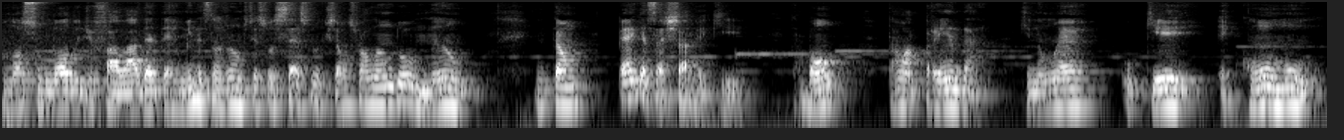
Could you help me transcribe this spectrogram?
O nosso modo de falar determina se nós vamos ter sucesso no que estamos falando ou não. Então, pegue essa chave aqui, tá bom? Então aprenda que não é o que, é como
